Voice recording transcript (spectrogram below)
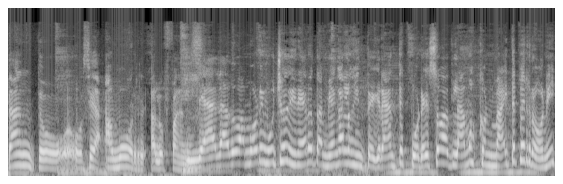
tanto, o sea, amor a los fans. Le ha dado amor y mucho dinero también a los integrantes, por eso hablamos con Maite Perroni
